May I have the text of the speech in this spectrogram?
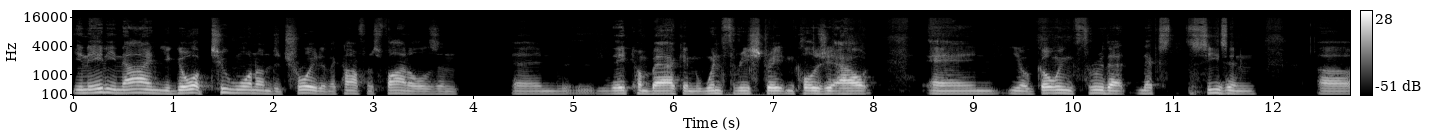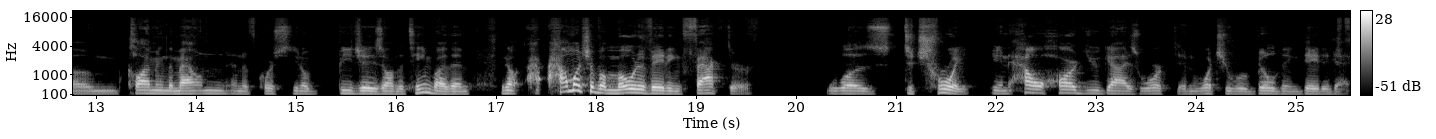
in '89 you go up two one on Detroit in the conference finals, and and they come back and win three straight and close you out. And you know, going through that next season, um, climbing the mountain, and of course, you know, BJ's on the team by then. You know, h- how much of a motivating factor was Detroit in how hard you guys worked and what you were building day to day?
